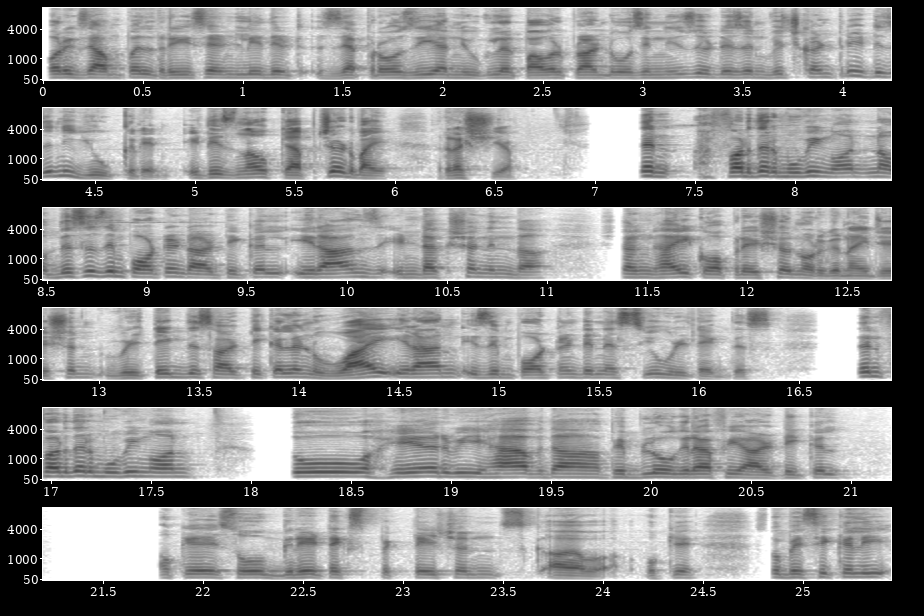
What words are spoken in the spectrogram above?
For example, recently that Zaporozhye nuclear power plant was in news. It is in which country? It is in Ukraine. It is now captured by Russia. Then further moving on, now this is important article, Iran's induction in the Shanghai Cooperation Organization. We'll take this article and why Iran is important in SCO, we'll take this. Then further moving on, so here we have the bibliography article. Okay, so great expectations. Uh, okay, so basically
